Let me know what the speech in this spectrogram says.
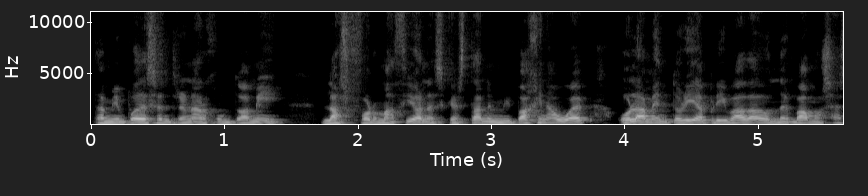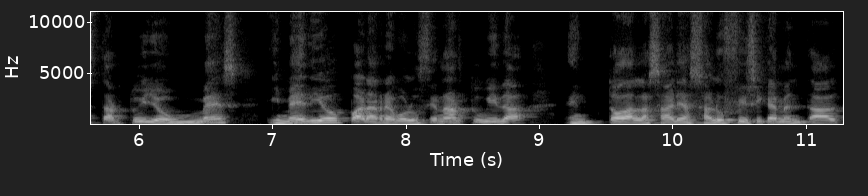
También puedes entrenar junto a mí las formaciones que están en mi página web o la mentoría privada donde vamos a estar tú y yo un mes y medio para revolucionar tu vida en todas las áreas, salud física y mental,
